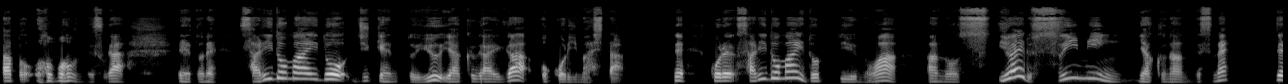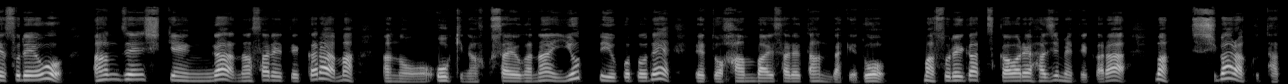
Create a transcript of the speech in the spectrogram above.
たと思うんですが、えっ、ー、とね、サリドマイド事件という薬害が起こりました。で、これ、サリドマイドっていうのは、あの、いわゆる睡眠薬なんですね。で、それを安全試験がなされてから、まあ、あの、大きな副作用がないよっていうことで、えっと、販売されたんだけど、まあ、それが使われ始めてから、まあ、しばらく経っ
